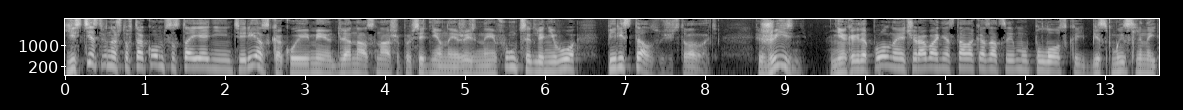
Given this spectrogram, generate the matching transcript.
Естественно, что в таком состоянии интерес, какой имеют для нас наши повседневные жизненные функции, для него перестал существовать. Жизнь Некогда полное очарование стало казаться ему плоской, бессмысленной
